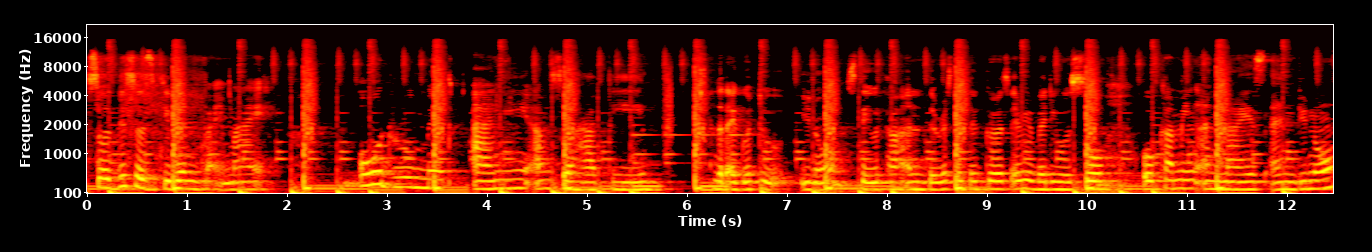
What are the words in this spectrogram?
So this was given by my old roommate Annie. I'm so happy that I got to, you know, stay with her and the rest of the girls. Everybody was so welcoming and nice and you know,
